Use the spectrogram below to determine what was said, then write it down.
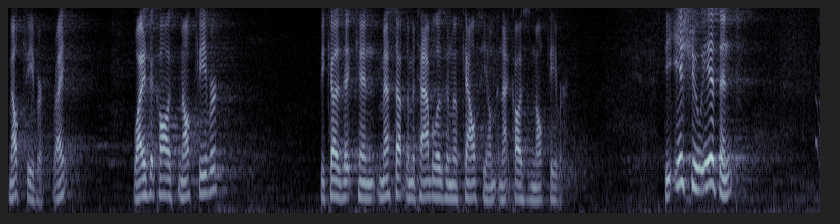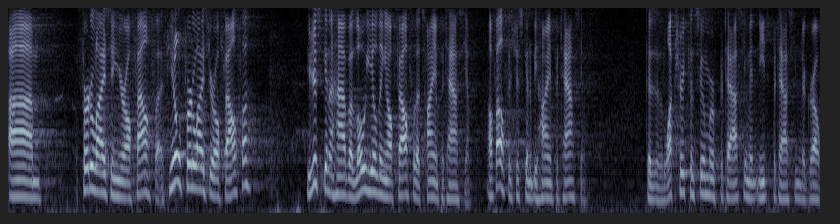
Milk fever, right? Why is it called milk fever? Because it can mess up the metabolism of calcium and that causes milk fever. The issue isn't um, fertilizing your alfalfa. If you don't fertilize your alfalfa, you're just going to have a low yielding alfalfa that's high in potassium. Alfalfa is just going to be high in potassium because it's a luxury consumer of potassium. It needs potassium to grow.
